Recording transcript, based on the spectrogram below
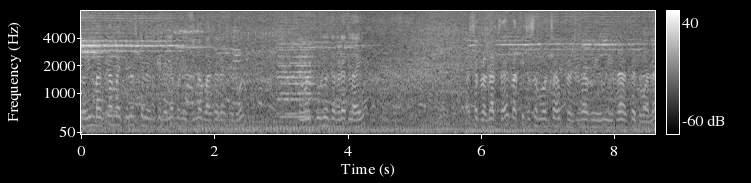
नवीन बांधकाम आहे त्यालाच कलर केलेलं पण जुना जुनं बाजार आहे सर्व त्यामुळे पूर्ण दगडातला आहे अशा प्रकारचं आहे. बाकीच्या समोरचा फ्रंटला व्ह्यू येणार असतं तुम्हाला.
